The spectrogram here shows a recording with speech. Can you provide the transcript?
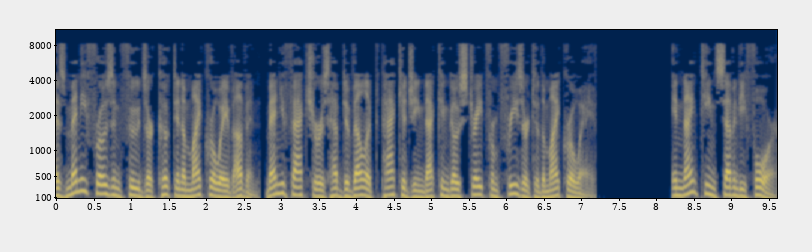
As many frozen foods are cooked in a microwave oven, manufacturers have developed packaging that can go straight from freezer to the microwave. In 1974,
